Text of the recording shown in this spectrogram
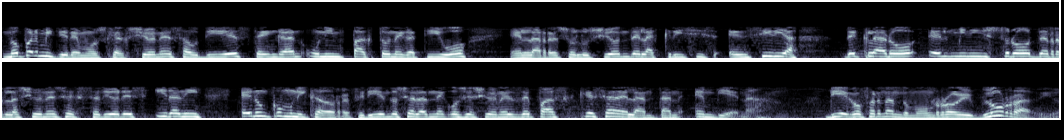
no permitiremos que acciones saudíes tengan un impacto negativo en la resolución de la crisis en Siria, declaró el ministro de Relaciones Exteriores iraní en un comunicado refiriéndose a las negociaciones de paz que se adelantan en Viena. Diego Fernando Monroy, Blue Radio.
